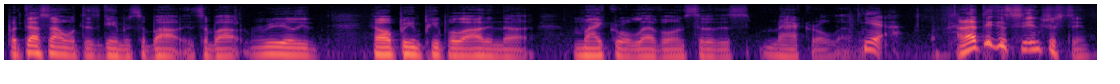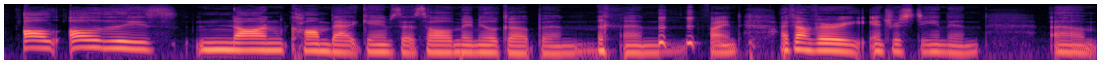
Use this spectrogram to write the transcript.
But that's not what this game is about. It's about really helping people out in the micro level instead of this macro level. Yeah. And I think it's interesting. All all of these non-combat games that Saul made me look up and and find I found very interesting and um,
